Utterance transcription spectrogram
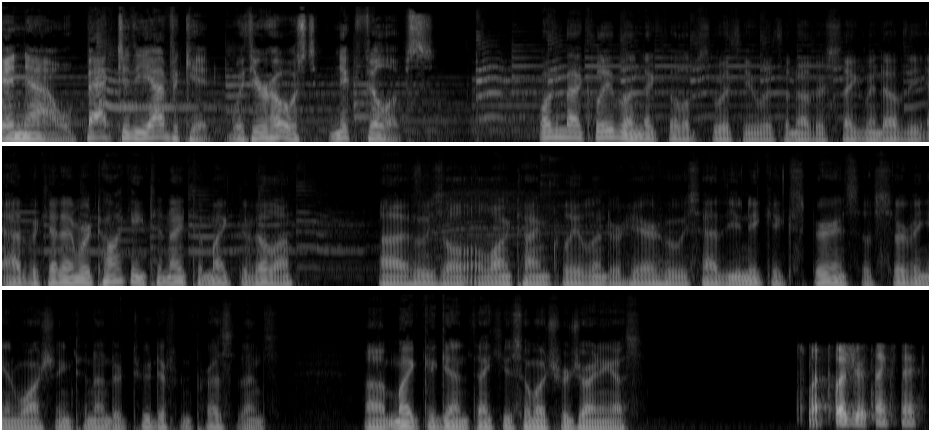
And now, back to The Advocate with your host, Nick Phillips. Welcome back, Cleveland. Nick Phillips with you with another segment of The Advocate. And we're talking tonight to Mike Dovilla, uh, who's a, a longtime Clevelander here, who's had the unique experience of serving in Washington under two different presidents. Uh, Mike, again, thank you so much for joining us. It's my pleasure. Thanks, Nick.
